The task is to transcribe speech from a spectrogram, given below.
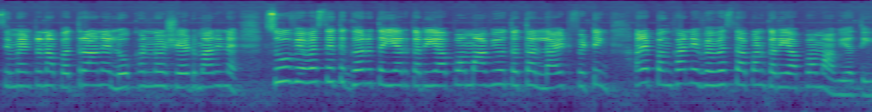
સિમેન્ટના પતરા અને લોખંડનો શેડ મારીને સુવ્યવસ્થિત ઘર તૈયાર કરી આપવામાં આવ્યું તથા લાઇટ ફિટિંગ અને પંખાની વ્યવસ્થા પણ કરી આપવામાં આવી હતી.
